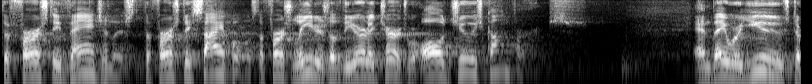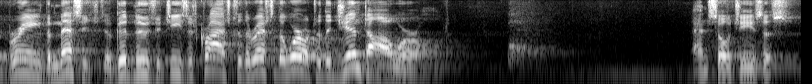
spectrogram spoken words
The first evangelists, the first disciples, the first leaders of the early church were all Jewish converts. And they were used to bring the message, the good news of Jesus Christ to the rest of the world, to the Gentile world. And so Jesus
